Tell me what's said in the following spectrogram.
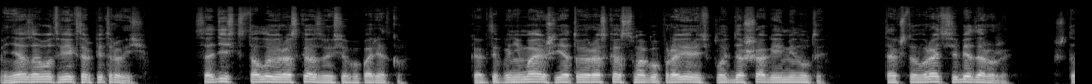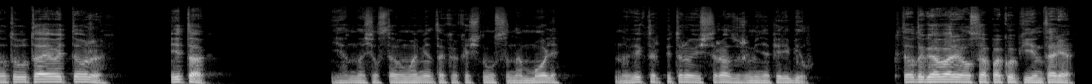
«Меня зовут Виктор Петрович. Садись к столу и рассказывай все по порядку. Как ты понимаешь, я твой рассказ смогу проверить вплоть до шага и минуты. Так что врать себе дороже. Что-то утаивать тоже. Итак». Я начал с того момента, как очнулся на моле, но Виктор Петрович сразу же меня перебил. «Кто договаривался о покупке янтаря?»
